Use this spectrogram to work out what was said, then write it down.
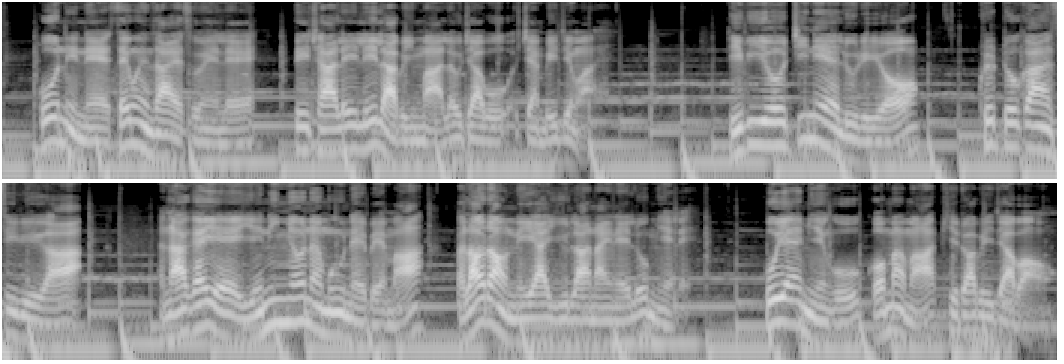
။ကိုယ့်အနေနဲ့စိတ်ဝင်စားရဆိုရင်လည်းတေချာလေးလေးလာပြီးမှလောက်ကြဖို့အကြံပေးချင်ပါတယ်။ဒီဗီဒီယိုကြည့်နေတဲ့လူတွေရော cryptocurrency တွေကအနာဂတ်ရဲ့ယင်းနှိမ့်မြုံနှံမှုနယ်ပယ်မှာဘယ်လောက်တောင်နေရာယူလာနိုင်တယ်လို့မြင်လဲ။ကိုယ့်ရဲ့အမြင်ကို comment မှာဖြည့်သွားပေးကြပါအောင်။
